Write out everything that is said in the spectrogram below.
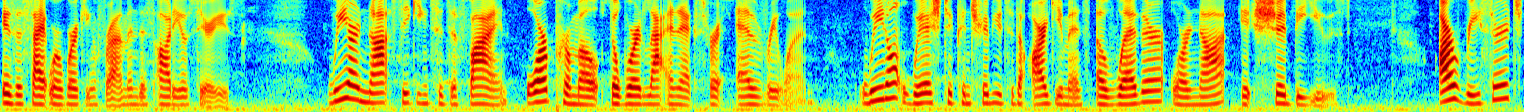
is a site we're working from in this audio series. We are not seeking to define or promote the word Latinx for everyone. We don't wish to contribute to the arguments of whether or not it should be used. Our research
